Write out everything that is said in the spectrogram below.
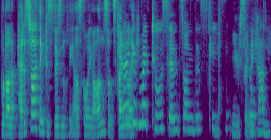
put on a pedestal. I think because there's nothing else going on, so it's kind of like Can I give my two cents on this, Casey? you certainly So- can.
